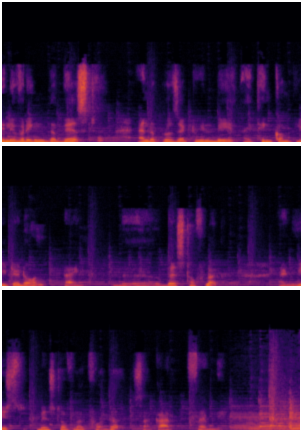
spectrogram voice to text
delivering the best and the project will be i think completed on time. The best of luck and wish best of luck for the Saakaar family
